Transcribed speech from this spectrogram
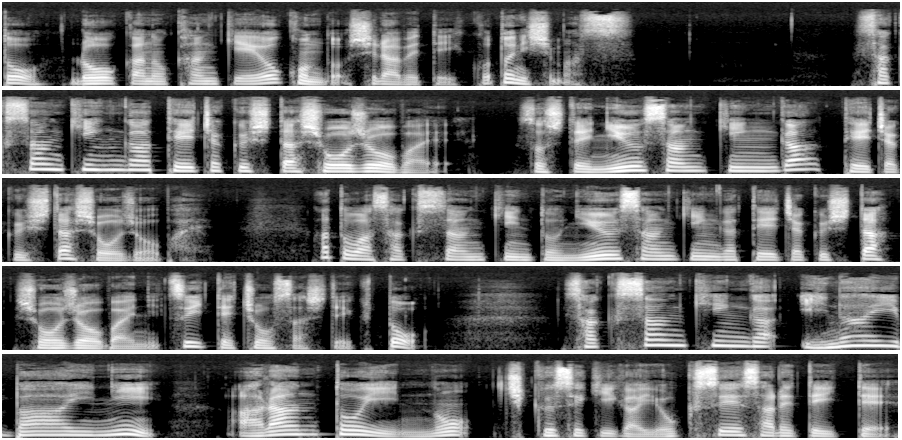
と老化の関係を今度調べていくことにします酢酸菌が定着した症状映えそして乳酸菌が定着した症状映えあとは酢酸菌と乳酸菌が定着した症状映えについて調査していくと酢酸菌がいない場合にアラントインの蓄積が抑制されていて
